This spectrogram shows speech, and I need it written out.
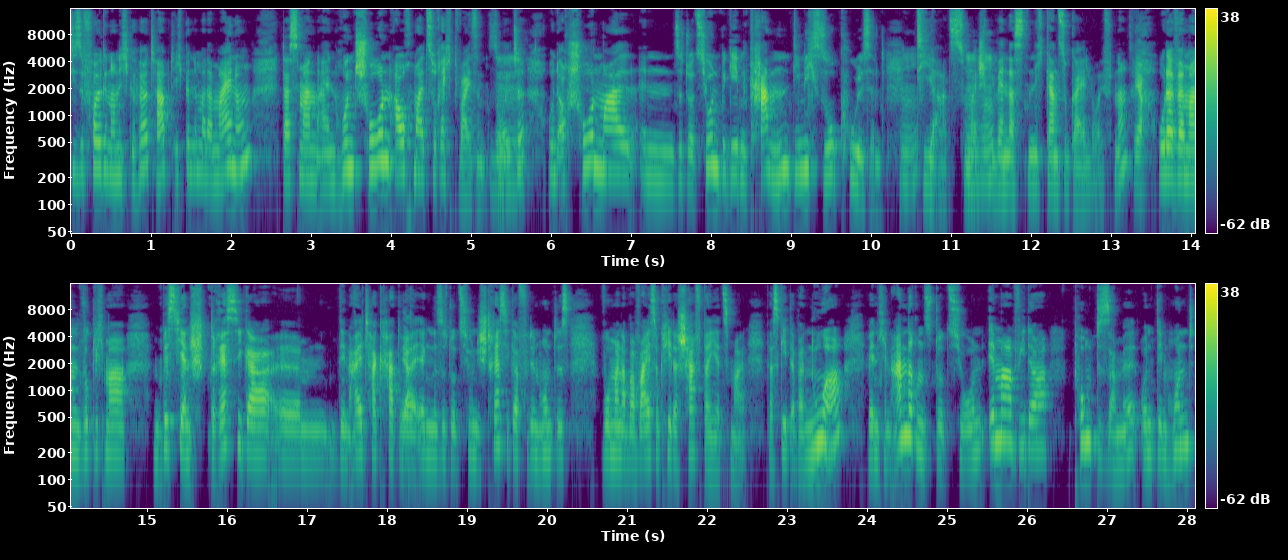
diese Folge noch nicht gehört habt, ich bin immer der Meinung, dass man einen Hund schon auch mal zurechtweisen sollte Mhm. und auch schon mal in Situationen begeben kann, die nicht so cool sind. Mhm. Tierarzt zum Mhm. Beispiel, wenn das nicht ganz so geil läuft. Ne? Ja. Oder wenn man wirklich mal ein bisschen stressiger ähm, den Alltag hat oder Ja. irgendeine Situation, die stressiger für den Hund ist, wo man aber weiß, okay, das schafft er jetzt mal. Das geht aber nur, wenn ich in anderen Situationen immer wieder Punkte sammle und dem Hund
